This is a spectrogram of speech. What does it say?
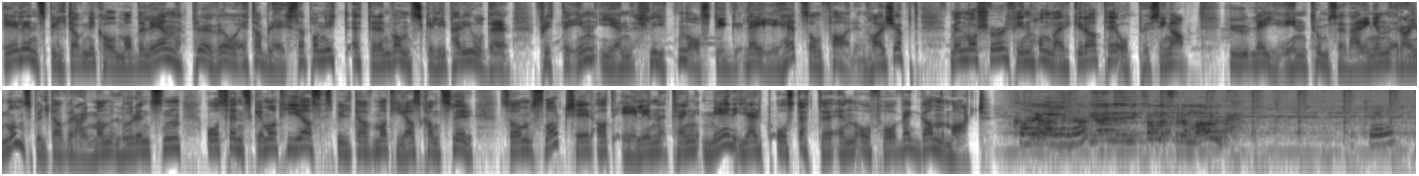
Elin, spilt av Nicole Madeleine, prøver å etablere seg på nytt etter en vanskelig periode. Flytte inn i en sliten og stygg leilighet som faren har kjøpt, men må sjøl finne håndverkere til oppussinga. Hun leier inn tromsøværingen Raymond, spilt av Raymond Lorentzen, og svenske Mathias, spilt av Mathias Kansler, som snart ser at Elin trenger mer hjelp og støtte enn å få veggene malt. Kommer dere nå? Ja, vi kommer for å male. Okay.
